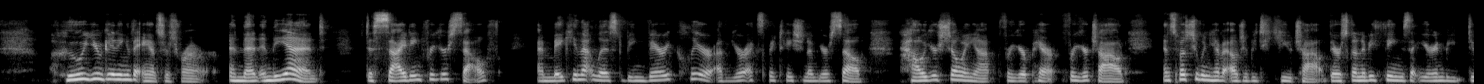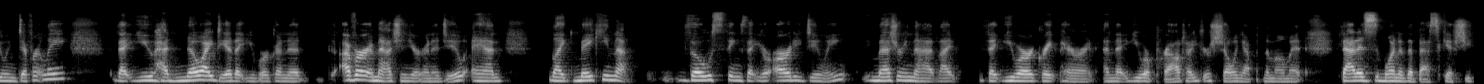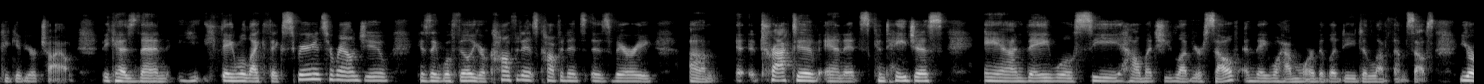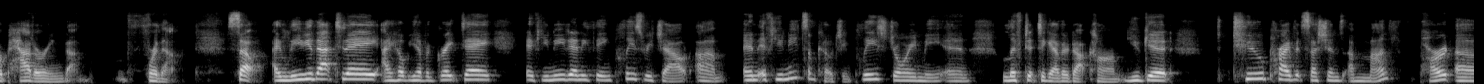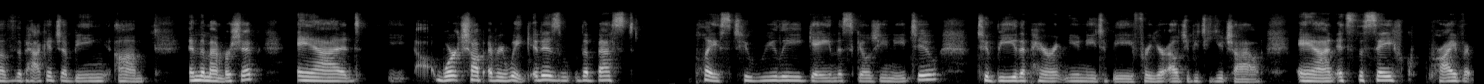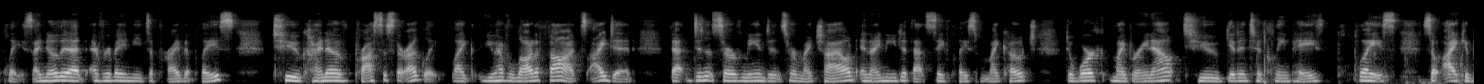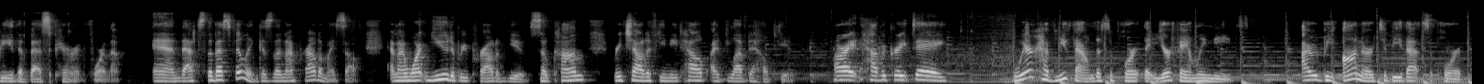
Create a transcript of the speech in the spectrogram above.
who you're getting the answers from and then in the end deciding for yourself and making that list being very clear of your expectation of yourself how you're showing up for your parent for your child and especially when you have an lgbtq child. There's going to be things that you're going to be doing differently that you had no idea that you were going to ever imagine you're going to do. And like making that those things that you're already doing measuring that like that you are a great parent and that you are proud how you're showing up in the moment that is one of the best gifts you could give your child because then they will like the experience around you because they will feel your confidence. Confidence is very um, attractive and it's contagious and they will see how much you love yourself and they will have more ability to love themselves. You're patterning them for them. So I leave you that today. I hope you have a great day. If you need anything, please reach out. Um, and if you need some coaching, please join me in liftedtogether.com. You get two private sessions a month, part of the package of being um, in the membership, and uh, workshop every week. It is the best place to really gain the skills you need to to be the parent you need to be for your lgbtq child. And it's the safe private place. I know that everybody needs a private place to kind of process their ugly. Like you have a lot of thoughts i did that didn't serve me and didn't serve my child. And i needed that safe place with my coach to work my brain out to get into a clean pace, place so i could be the best parent for them and that's the best feeling because then I'm proud of myself. And I want you to be proud of you. So come reach out if you need help. I'd love to help you. All right. Have a great day. Where have you found the support that your family needs? I would be honored to be that support.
